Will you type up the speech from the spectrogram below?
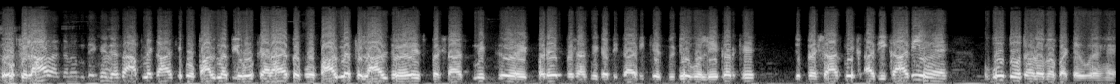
तो फ़िलहाल अगर हम देखें जैसा आपने कहा कि भोपाल में भी हो क्या रहा है तो भोपाल में फ़िलहाल जो है इस प्रशासनिक एक बड़े प्रशासनिक अधिकारी के वीडियो को लेकर के जो प्रशासनिक अधिकारी है वो दो धड़ों में बटे हुए हैं।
